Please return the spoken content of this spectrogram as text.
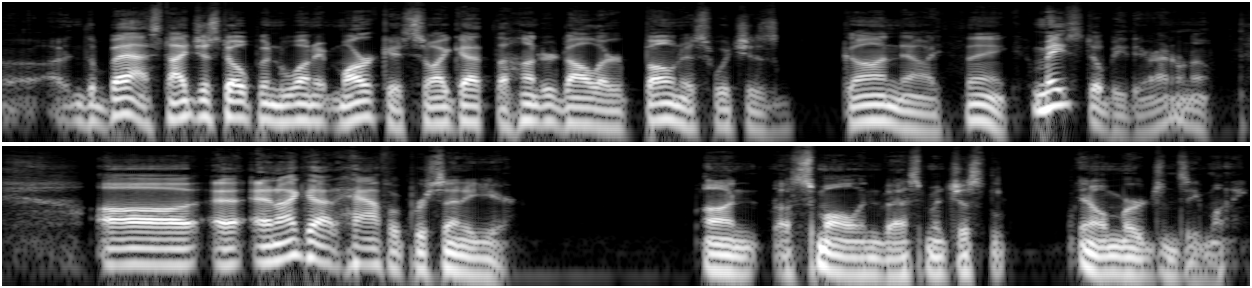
uh, the best. I just opened one at Marcus, so I got the $100 bonus, which is gone now, I think. It may still be there. I don't know. Uh, and I got half a percent a year on a small investment, just, you know, emergency money.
